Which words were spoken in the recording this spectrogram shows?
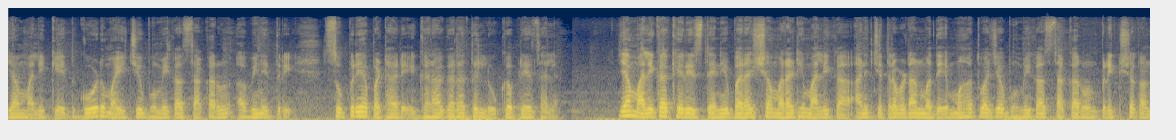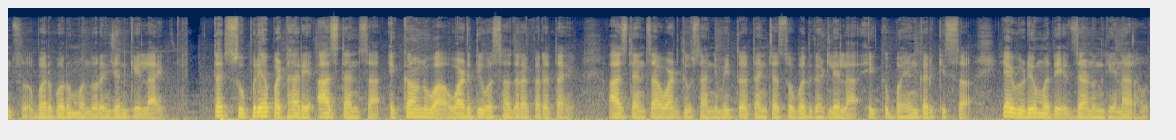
या मालिकेत गोड माईची भूमिका साकारून अभिनेत्री सुप्रिया पठारे घराघरात लोकप्रिय झाल्या. या मालिकाखेरीज त्यांनी बऱ्याचशा मराठी मालिका आणि चित्रपटांमध्ये महत्त्वाच्या भूमिका साकारून प्रेक्षकांचं भरभरून मनोरंजन केलं आहे. तर सुप्रिया पठारे आज त्यांचा एकावन्नवा वाढदिवस साजरा करत आहे. आज त्यांचा वाढदिवसानिमित्त त्यांच्यासोबत घडलेला एक भयंकर किस्सा या व्हिडिओमध्ये जाणून घेणार आहोत.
